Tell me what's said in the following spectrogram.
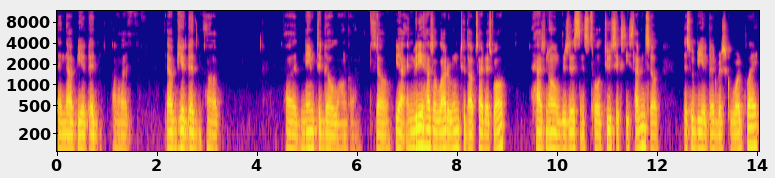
then that would be a good uh, that would be a good uh, uh, name to go long on. So yeah, Nvidia has a lot of room to the upside as well. Has no resistance till 267, so this would be a good risk reward play.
